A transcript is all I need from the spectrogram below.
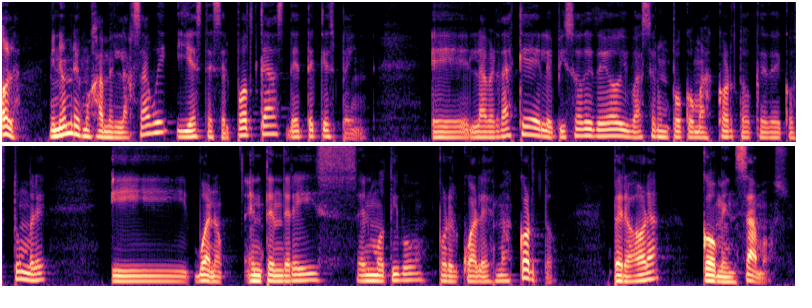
Hola, mi nombre es Mohamed Larsawi y este es el podcast de Tech Spain. Eh, la verdad es que el episodio de hoy va a ser un poco más corto que de costumbre y bueno, entenderéis el motivo por el cual es más corto. Pero ahora comenzamos.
